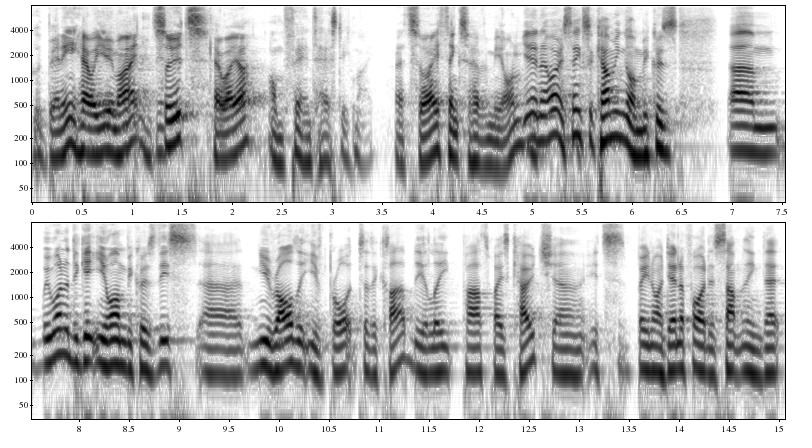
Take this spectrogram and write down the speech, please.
Good, Benny. How are you, mate? Suits, how are you? I'm fantastic, mate. That's all right. Thanks for having me on. Yeah, no worries. Thanks for coming on because um, we wanted to get you on because this uh, new role that you've brought to the club, the Elite Pathways Coach, uh, it's been identified as something that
